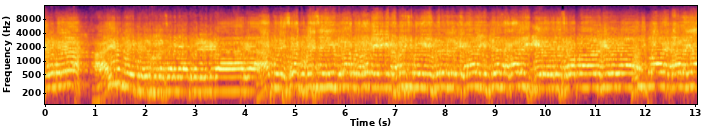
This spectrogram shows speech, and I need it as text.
எழும்புகிற ஐநூத்தி எட்டு சிறப்பு பரிசு வழங்க காத்துக் கொண்டிருக்கிறார்கள் நாட்டுடைய சிறப்பு பரிசையும் விழாக்குள் வழங்க இருக்கின்ற பரிசு தொகையை பெறுவதற்கு காலையும் சிறந்த காலை வீரர்கள் சிறப்பான வீரர்கள் குறிப்பான காலையா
